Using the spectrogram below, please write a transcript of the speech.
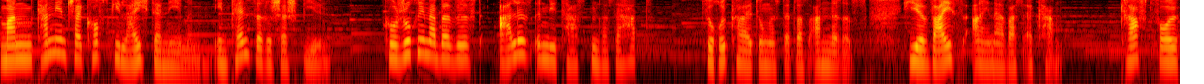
Man kann den Tschaikowski leichter nehmen, ihn tänzerischer spielen. Kojuchin aber wirft alles in die Tasten, was er hat. Zurückhaltung ist etwas anderes. Hier weiß einer, was er kann. Kraftvoll,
